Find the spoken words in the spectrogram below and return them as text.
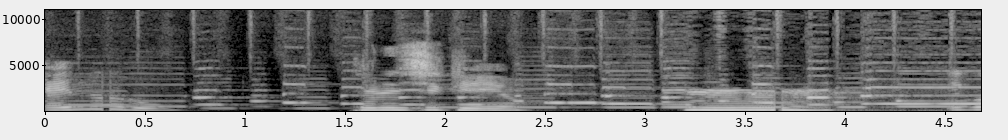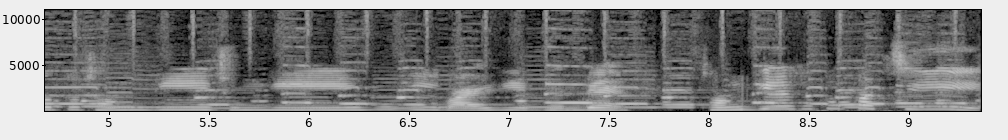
N으로 되는 식이에요. 음, 이것도 전기, 중기, 후기, 말기 되는데 전기에서 똑같이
